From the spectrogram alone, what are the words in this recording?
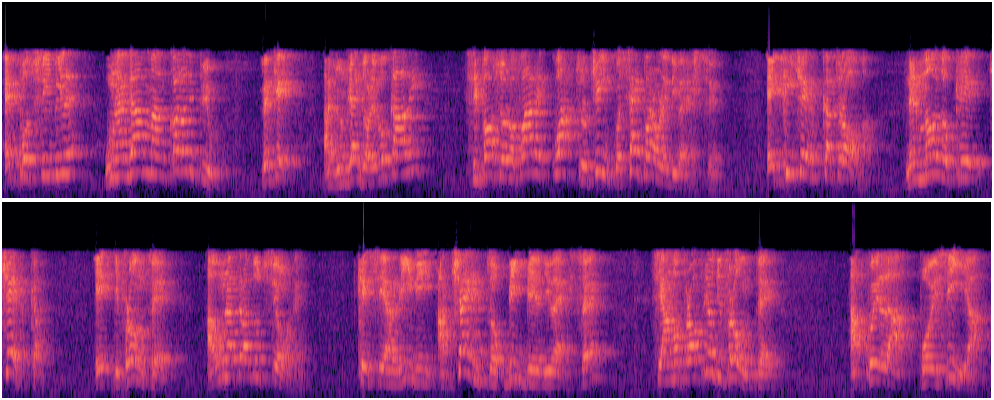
è possibile una gamma ancora di più, perché aggiungendo le vocali si possono fare 4, 5, 6 parole diverse. E chi cerca trova nel modo che cerca. E di fronte a una traduzione che si arrivi a 100 Bibbie diverse, siamo proprio di fronte a quella poesia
